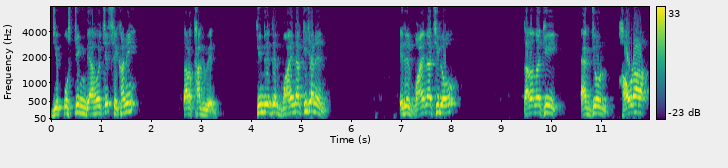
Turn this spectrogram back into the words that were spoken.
যে পোস্টিং দেয়া হয়েছে, সেখানেই তারা থাকবেন। কিন্তু এদের বায়না কি জানেন? এদের বায়না ছিল, তারা নাকি একজন হাওড়া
